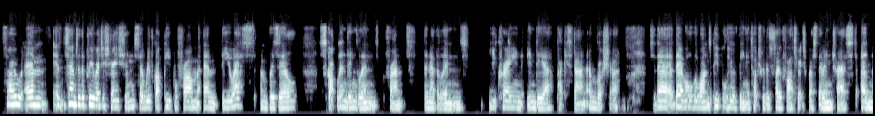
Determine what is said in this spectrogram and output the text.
So um, in terms of the pre-registration, so we've got people from um, the US and Brazil, Scotland, England, France, the Netherlands, Ukraine, India, Pakistan, and Russia. So they're, they're all the ones, people who have been in touch with us so far to express their interest. And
